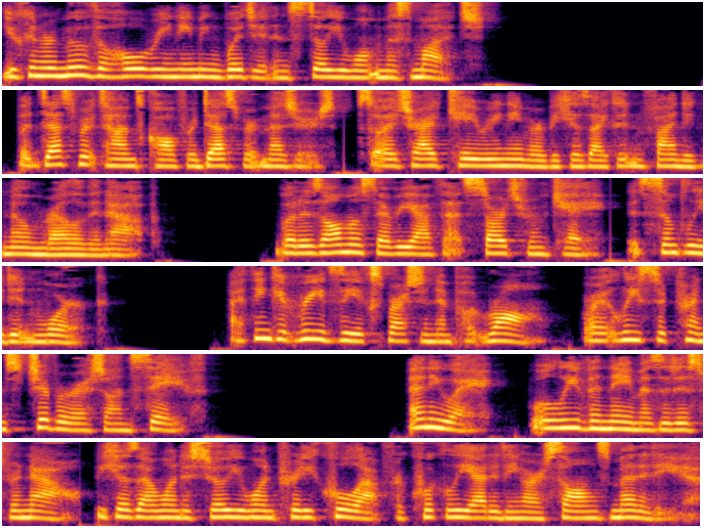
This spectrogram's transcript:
You can remove the whole renaming widget and still you won't miss much. But desperate times call for desperate measures, so I tried K-Renamer because I couldn't find a GNOME relevant app. But as almost every app that starts from K, it simply didn't work. I think it reads the expression input wrong, or at least it prints gibberish on save. Anyway, we'll leave the name as it is for now, because I want to show you one pretty cool app for quickly editing our song's metadata.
